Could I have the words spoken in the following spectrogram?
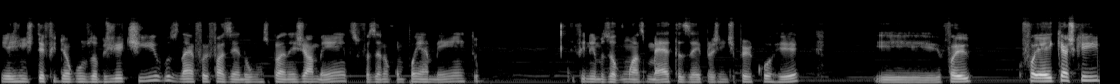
E a gente definiu alguns objetivos, né? Foi fazendo alguns planejamentos, fazendo acompanhamento, definimos algumas metas aí pra gente percorrer. E foi, foi aí que acho que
